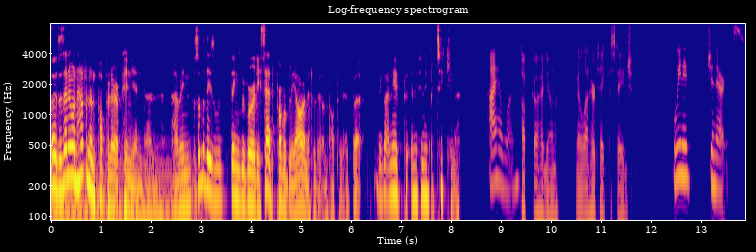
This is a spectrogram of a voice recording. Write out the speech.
So, does anyone have an unpopular opinion then? I mean, some of these things we've already said probably are a little bit unpopular, but have you got any anything in particular? I have one. Up, go ahead, Jaana. I'm gonna let her take the stage. We need generics.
